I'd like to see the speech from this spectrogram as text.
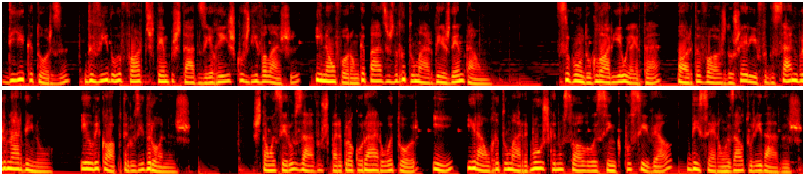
Dia 14, devido a fortes tempestades e riscos de avalanche, e não foram capazes de retomar desde então. Segundo Glória Huerta, porta-voz do xerife de San Bernardino. Helicópteros e drones estão a ser usados para procurar o ator, e irão retomar a busca no solo assim que possível, disseram as autoridades.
